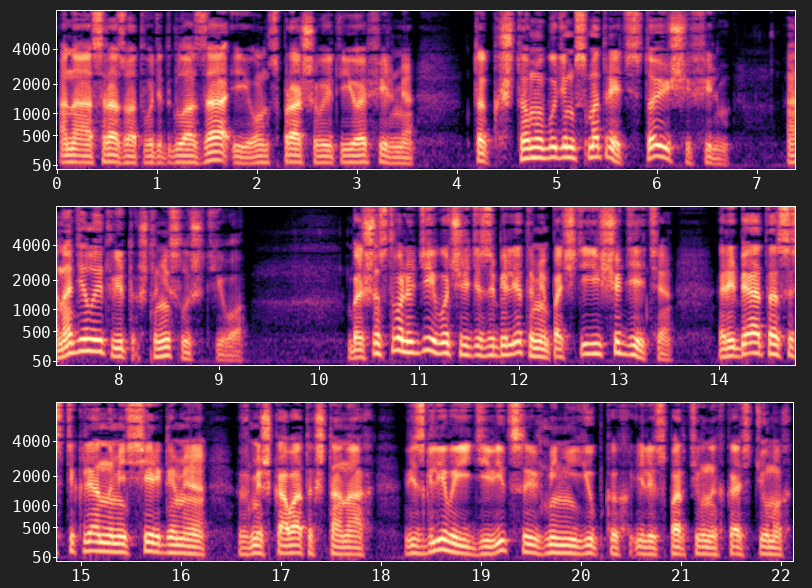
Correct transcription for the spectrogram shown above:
Она сразу отводит глаза, и он спрашивает ее о фильме. «Так что мы будем смотреть? Стоящий фильм?» Она делает вид, что не слышит его. Большинство людей в очереди за билетами почти еще дети. Ребята со стеклянными серьгами в мешковатых штанах, визгливые девицы в мини-юбках или спортивных костюмах,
